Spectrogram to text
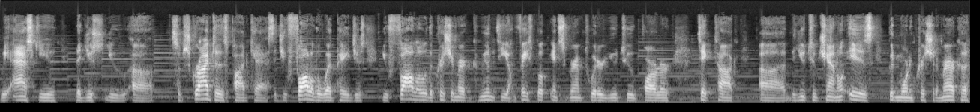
we ask you that you you uh, subscribe to this podcast, that you follow the web pages, you follow the Christian American community on Facebook, Instagram, Twitter, YouTube, Parler, TikTok. Uh, the YouTube channel is Good Morning Christian America.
